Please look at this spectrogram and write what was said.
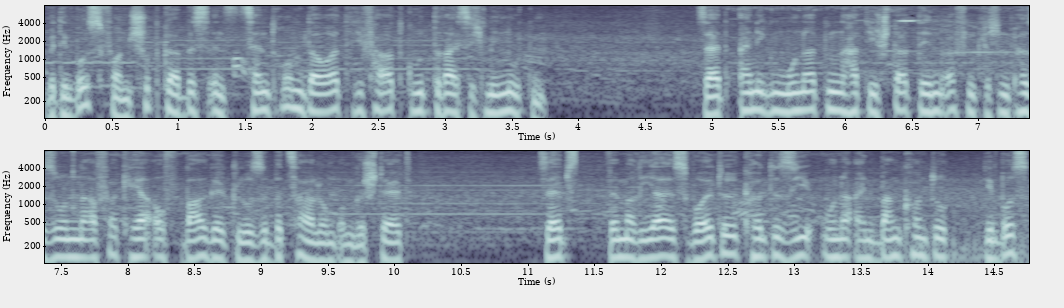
Mit dem Bus von Schupka bis ins Zentrum dauert die Fahrt gut 30 Minuten. Seit einigen Monaten hat die Stadt den öffentlichen Personennahverkehr auf bargeldlose Bezahlung umgestellt. Selbst wenn Maria es wollte, könnte sie ohne ein Bankkonto den Bus,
